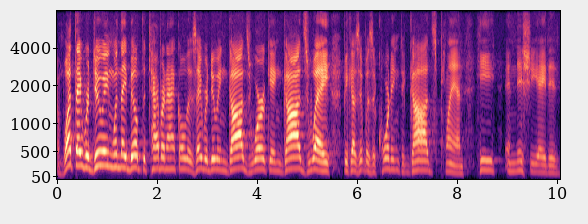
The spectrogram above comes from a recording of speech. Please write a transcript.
And what they were doing when they built the tabernacle is they were doing God's work in God's way because it was according to God's plan. He initiated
